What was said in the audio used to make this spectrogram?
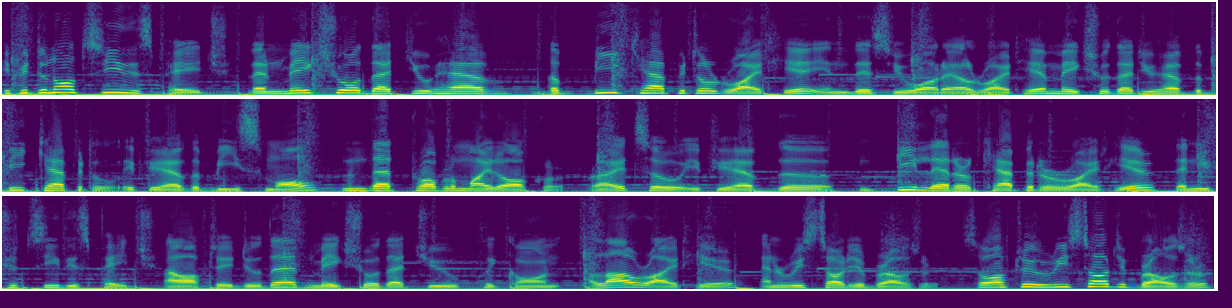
If you do not see this page, then make sure that you have the B capital right here in this URL right here. Make sure that you have the B capital. If you have the B small, then that problem might occur, right? So if you have the B letter capital right here, then you should see this page. Now after you do that, make sure that you click on allow right here and restart your browser. So after you restart your browser,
